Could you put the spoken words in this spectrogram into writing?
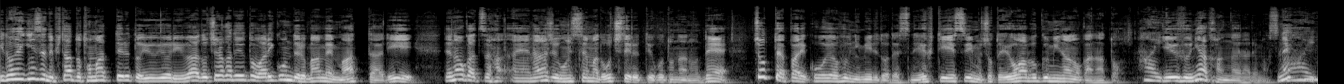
移動平均線でピタッと止まってるというよりは、どちらかというと割り込んでる場面もあったり、で、なおかつ、えー、75日線まで落ちてるっていうことなので、ちょっとやっぱりこういうふうに見るとですね、FTSE もちょっと弱含みなのかなというふうには考えられますね。はい、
